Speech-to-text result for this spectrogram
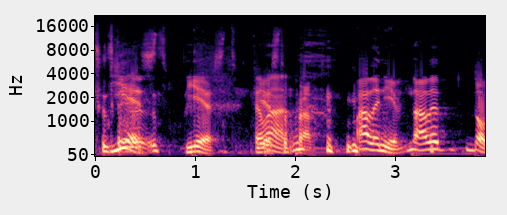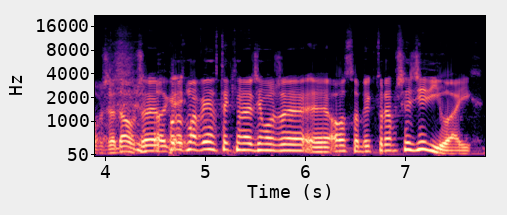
Jest, jest, Come jest, to prawda. Ale nie, no ale dobrze, dobrze. Okej. Porozmawiałem w takim razie może e, o osobie, która przedzieliła ich.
